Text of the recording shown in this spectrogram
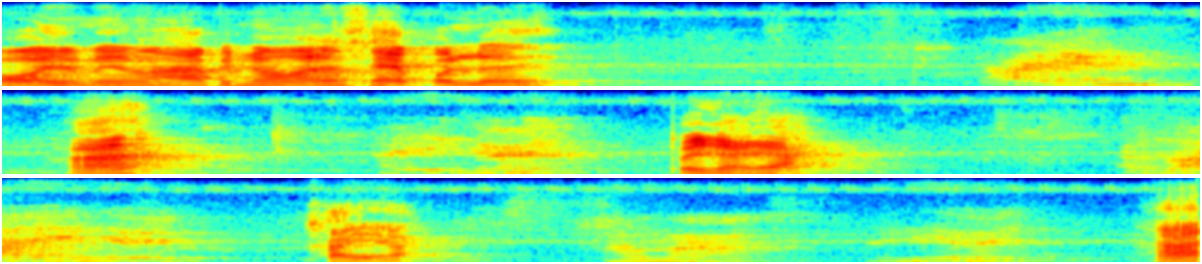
่อยังไม่มาไปนอนแล้วแสบก่อนเลยตายเองฮะตายเองเลยไปไหนอะตายเองเลยใครอะเข้ามาไปนี่เลยฮะ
